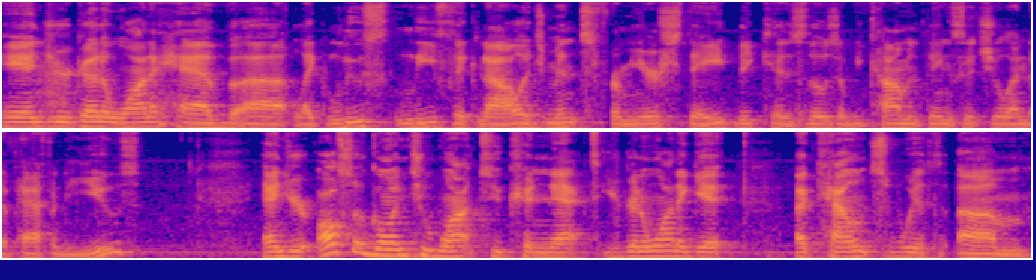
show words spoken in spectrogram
And you're going to want to have uh, like loose leaf acknowledgments from your state because those will be common things that you'll end up having to use. And you're also going to want to connect, you're going to want to get accounts with um,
